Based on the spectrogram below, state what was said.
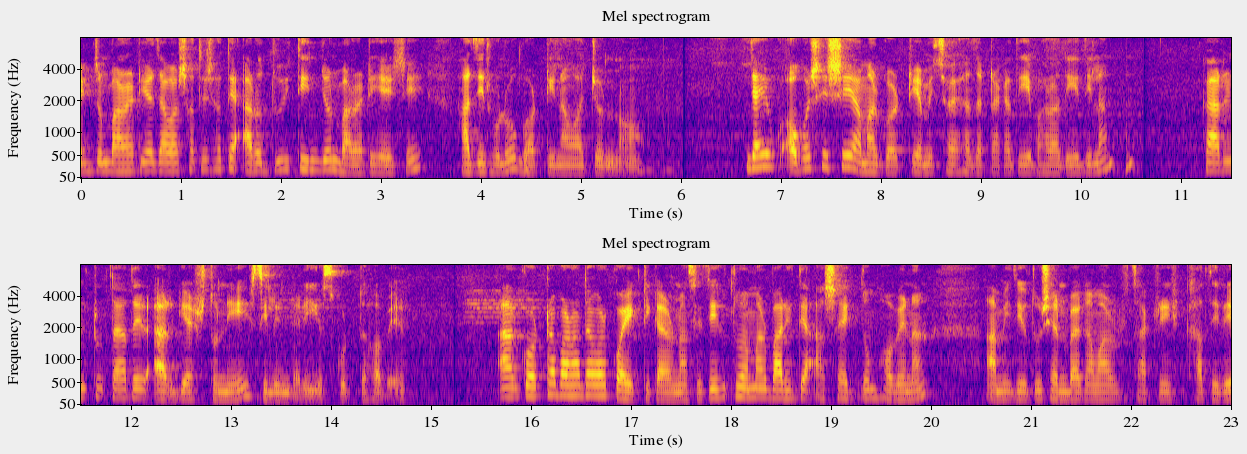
একজন ভাড়াটিয়া যাওয়ার সাথে সাথে আরও দুই, তিনজন ভাড়াটিয়া এসে হাজির হলো ঘরটি নেওয়ার জন্য। যাই হোক, অবশেষে আমার ঘরটি আমি ছয় হাজার টাকা দিয়ে ভাড়া দিয়ে দিলাম। কারেন্ট তো তাদের আর গ্যাস তো নেই সিলিন্ডার ইউজ করতে হবে। আর ঘরটা বানা দেওয়ার কয়েকটি কারণ আছে। যেহেতু আমার বাড়িতে আসা একদম হবে না আমি যেহেতু সেনবাগ আমার চাকরির খাতিরে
